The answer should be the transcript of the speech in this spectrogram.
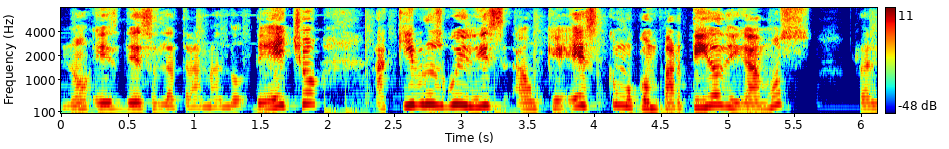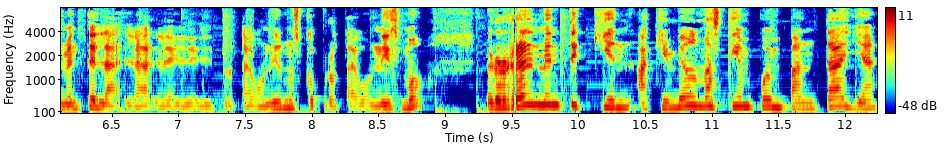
¿no? Es de esa es la trama, ¿no? De hecho, aquí Bruce Willis, aunque es como compartido, digamos, realmente el protagonismo es coprotagonismo, pero realmente quien, a quien vemos más tiempo en pantalla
